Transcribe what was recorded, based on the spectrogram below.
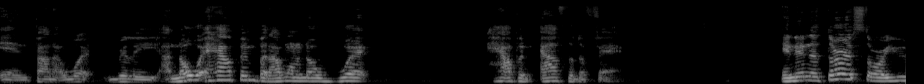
and find out what really. I know what happened, but I want to know what happened after the fact. And then the third story, you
